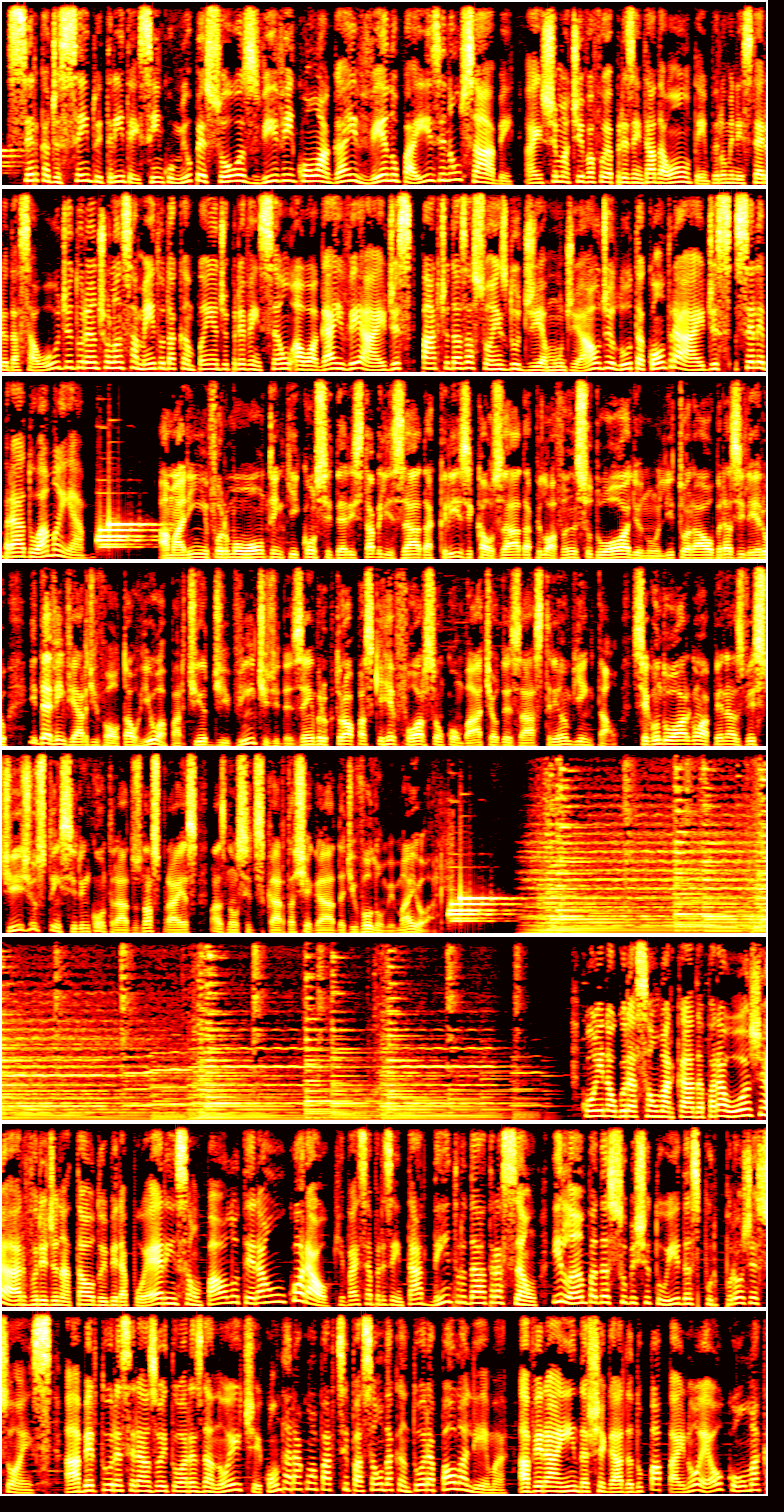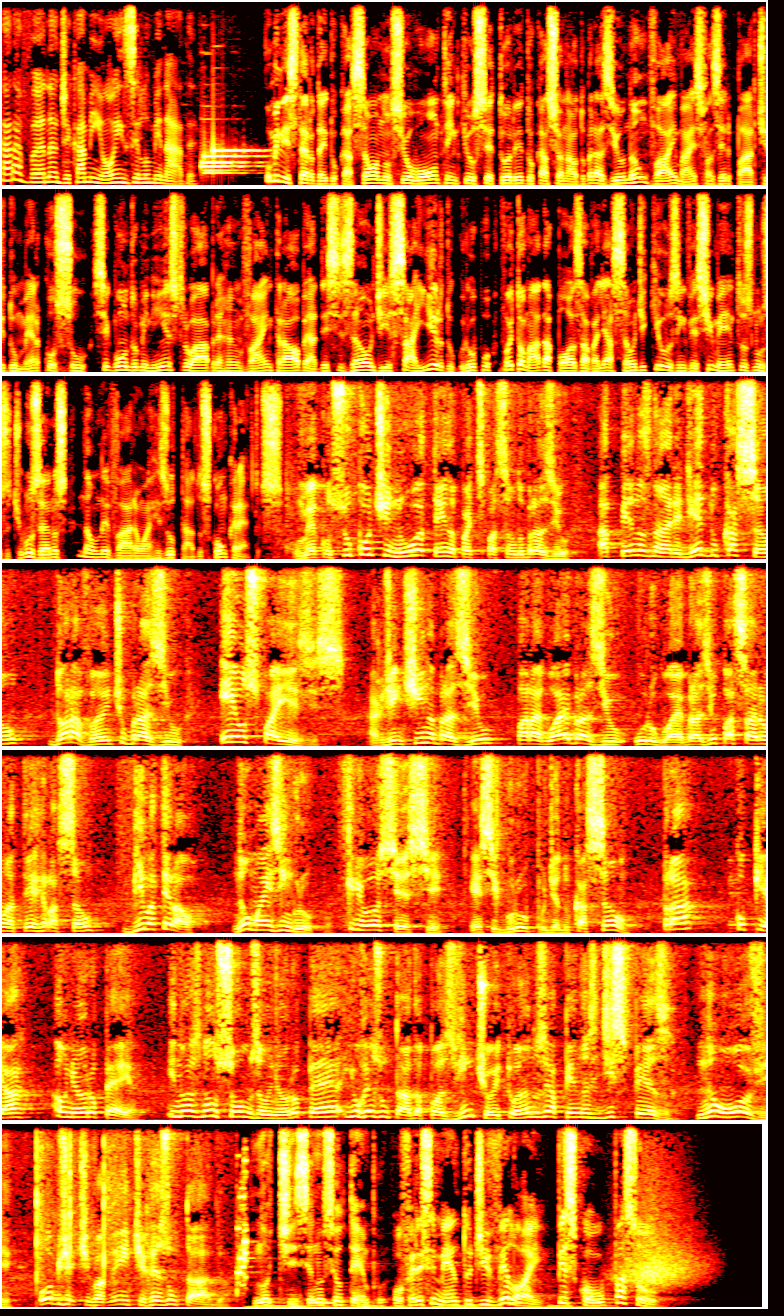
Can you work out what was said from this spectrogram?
Cerca de 135 mil pessoas vivem com HIV no país e não sabem. A estimativa foi apresentada ontem pelo Ministério da Saúde durante o lançamento da campanha de prevenção ao HIV-AIDS, parte das ações do Dia Mundial de Luta contra a AIDS, celebrado amanhã. A Marinha informou ontem que considera estabilizada a crise causada pelo avanço do óleo no litoral brasileiro e deve enviar de volta ao Rio, a partir de 20 de dezembro, tropas que reforçam o combate ao desastre ambiental. Segundo o órgão, apenas vestígios têm sido encontrados nas praias, mas não se descarta a chegada de volume maior. Com inauguração marcada para hoje, a árvore de Natal do Ibirapuera, em São Paulo, terá um coral que vai se apresentar dentro da atração e lâmpadas substituídas por projeções. A abertura será às 8 horas da noite e contará com a participação da cantora Paula Lima. Haverá ainda a chegada do Papai Noel com uma caravana de caminhões iluminada. O Ministério da Educação anunciou ontem que o setor educacional do Brasil não vai mais fazer parte do Mercosul. Segundo o ministro Abraham Weintraub, a decisão de sair do grupo foi tomada após a avaliação de que os investimentos nos últimos anos não levaram a resultados concretos. O Mercosul continua tendo a participação do Brasil. Apenas na área de educação, doravante, o Brasil e os países Argentina, Brasil, Paraguai, Brasil, Uruguai, Brasil passarão a ter relação bilateral, não mais em grupo. Criou-se esse, esse grupo de educação para copiar a União Europeia. E nós não somos a União Europeia e o resultado após 28 anos é apenas despesa. Não houve objetivamente resultado. Notícia no seu tempo. Oferecimento de Veloy. Piscou, passou.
